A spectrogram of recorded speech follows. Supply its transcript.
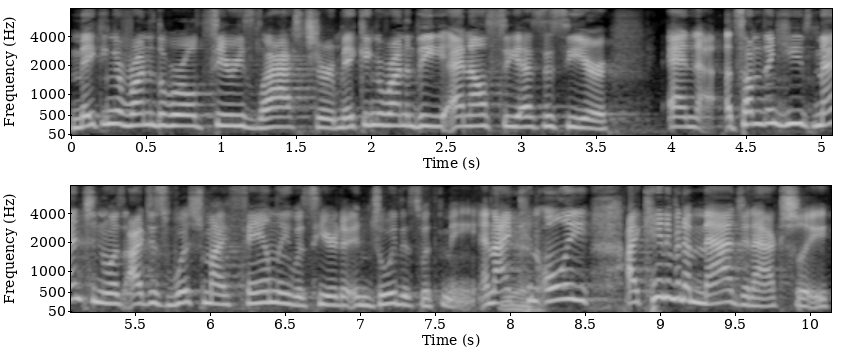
making a run of the World Series last year, making a run of the NLCS this year. And something he's mentioned was, I just wish my family was here to enjoy this with me. And I Yeah. can only, I can't even imagine actually,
